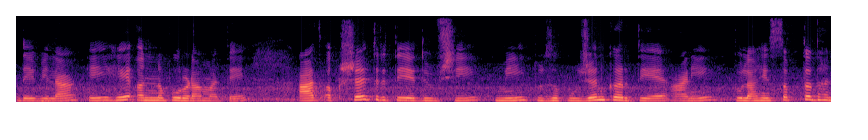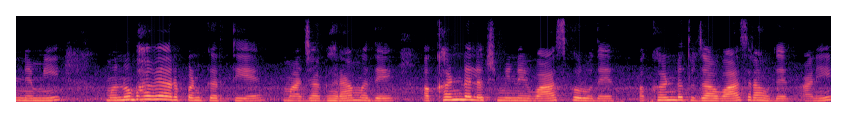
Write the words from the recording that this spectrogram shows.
देवीला की हे अन्नपूर्णा माते आज अक्षय तृतीये दिवशी मी तुझं पूजन करते आणि तुला हे सप्तधान्य मी मनोभावे अर्पण करते माझ्या घरामध्ये अखंड लक्ष्मीने वास करू देत अखंड तुझा वास राहू देत आणि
